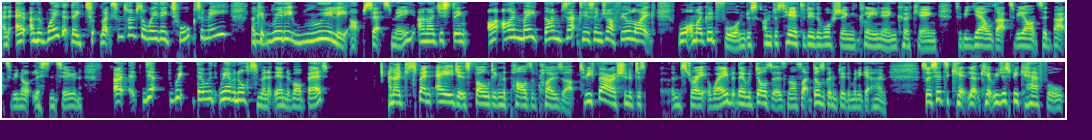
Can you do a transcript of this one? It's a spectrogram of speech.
and and the way that they took, like sometimes the way they talk to me, like it mm. really really upsets me. And I just think. I, I made. I'm exactly the same. you. I feel like, what am I good for? I'm just. I'm just here to do the washing, cleaning, cooking, to be yelled at, to be answered back, to be not listened to. And I, yeah, we there were, we have an ottoman at the end of our bed, and I spent ages folding the piles of clothes up. To be fair, I should have just put them straight away, but they were Dozzers, and I was like, Dozzer's going to do them when you get home. So I said to Kit, "Look, Kit, we just be careful.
